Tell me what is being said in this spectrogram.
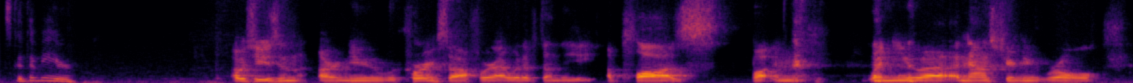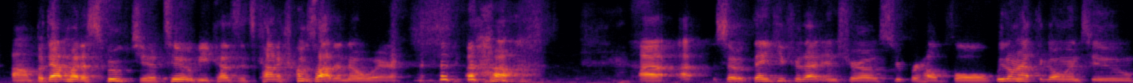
It's good to be here. I was using our new recording software. I would have done the applause button when you uh, announced your new role. Um, but that might have spooked you too, because it kind of comes out of nowhere. Uh, uh, so thank you for that intro. Super helpful. We don't have to go into,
